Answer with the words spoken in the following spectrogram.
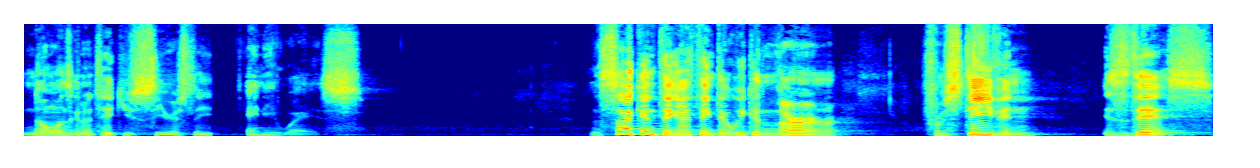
No one's going to take you seriously, anyways. The second thing I think that we can learn from Stephen is this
